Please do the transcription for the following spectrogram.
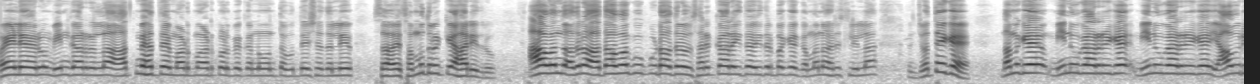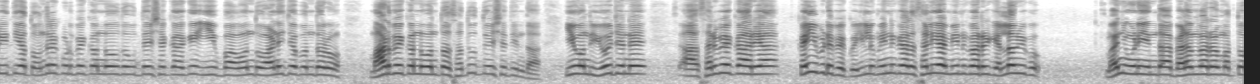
ಮಹಿಳೆಯರು, ಮೀನುಗಾರರೆಲ್ಲ ಆತ್ಮಹತ್ಯೆ ಮಾಡಿ, ಮಾಡ್ಕೊಳ್ಬೇಕನ್ನುವಂಥ ಉದ್ದೇಶದಲ್ಲಿ ಸಮುದ್ರಕ್ಕೆ ಹಾರಿದರು. ಆ ಒಂದು ಅದರ, ಅದಾವಾಗೂ ಕೂಡ ಅದರ ಸರ್ಕಾರ ಇದು, ಇದ್ರ ಬಗ್ಗೆ ಗಮನ ಹರಿಸಲಿಲ್ಲ. ಜೊತೆಗೆ ನಮಗೆ ಮೀನುಗಾರರಿಗೆ ಮೀನುಗಾರರಿಗೆ ಯಾವ ರೀತಿಯ ತೊಂದರೆ ಕೊಡಬೇಕು ಅನ್ನೋದು ಉದ್ದೇಶಕ್ಕಾಗಿ ಈ ಬ ಒಂದು ವಾಣಿಜ್ಯ ಬಂದರು ಮಾಡಬೇಕನ್ನುವಂಥ ಸದುದ್ದೇಶದಿಂದ ಈ ಒಂದು ಯೋಜನೆ ಸರ್ವೆ ಕಾರ್ಯ ಕೈ ಬಿಡಬೇಕು. ಇಲ್ಲಿ ಮೀನುಗಾರ, ಸ್ಥಳೀಯ ಮೀನುಗಾರರಿಗೆ ಎಲ್ಲರಿಗೂ ಮಂಜುಗುಣಿಯಿಂದ ಬೆಳಂಬರ ಮತ್ತು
